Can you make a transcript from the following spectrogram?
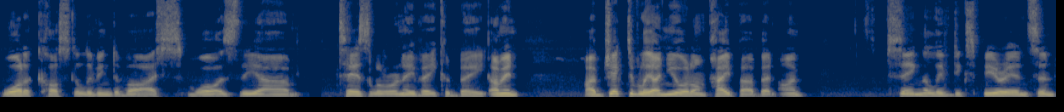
what a cost of living device was the um, Tesla or an EV could be. I mean, objectively, I knew it on paper, but I'm seeing the lived experience. And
